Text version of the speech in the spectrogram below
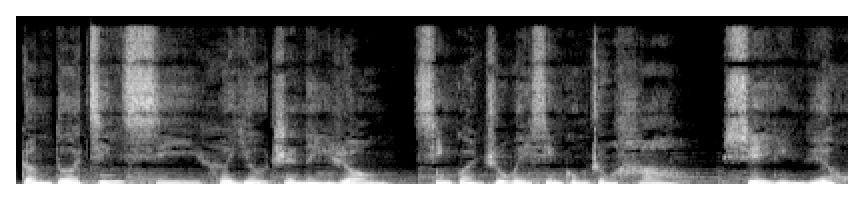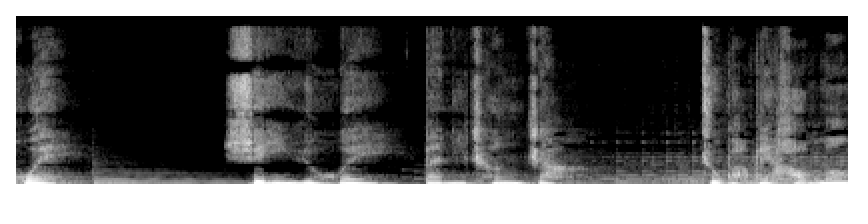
更多惊喜和优质内容，请关注微信公众号“雪莹乐会”。雪莹乐会伴你成长，祝宝贝好梦。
